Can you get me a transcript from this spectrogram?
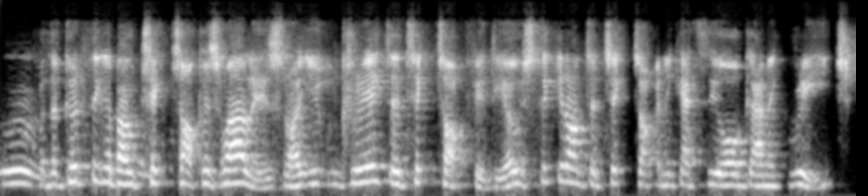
Mm. But the good thing about TikTok as well is, right, you can create a TikTok video, stick it onto TikTok, and it gets the organic reach.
